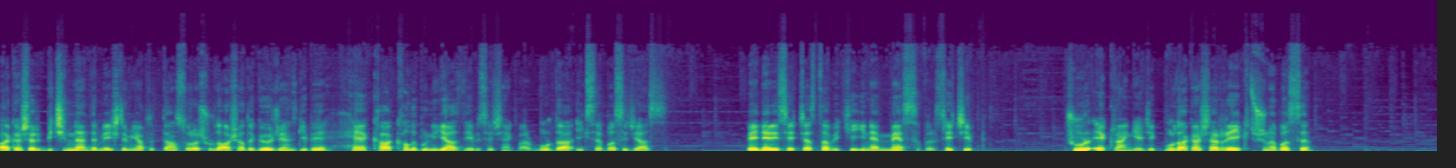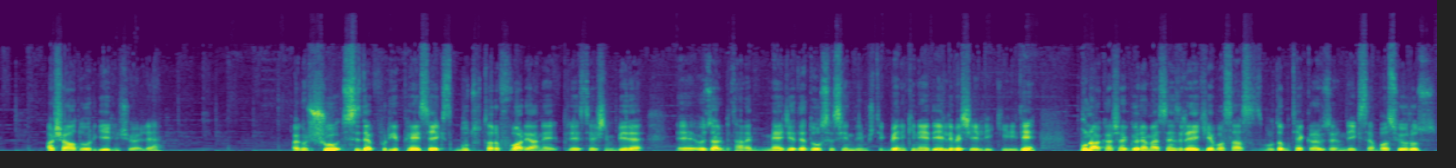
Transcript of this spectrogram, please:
Arkadaşlar biçimlendirme işlemi yaptıktan sonra şurada aşağıda göreceğiniz gibi HK kalıbını yaz diye bir seçenek var. Burada X'e basacağız. Ve nereyi seçeceğiz? Tabii ki yine M0 seçip şu ekran gelecek. Burada arkadaşlar R2 tuşuna basın. Aşağı doğru gelin şöyle. Bakın şu sizde Free PSX boot tarafı var ya hani PlayStation 1'e e, özel bir tane MCD dosyası indirmiştik. Benimki neydi? 5552 idi. Bunu arkadaşlar göremezseniz R2'ye basarsınız burada. Bu tekrar üzerinde X'e basıyoruz.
